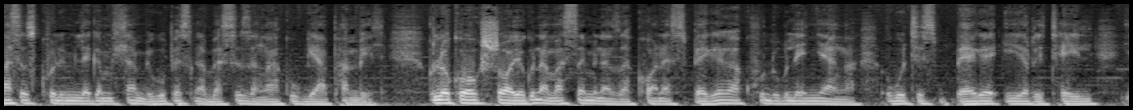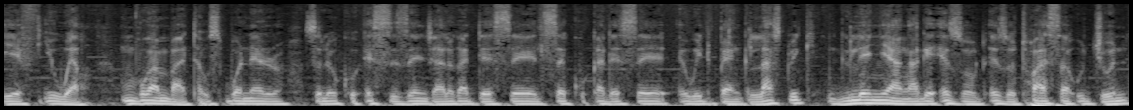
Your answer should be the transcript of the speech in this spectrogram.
mase sikhulumile ke mhlambe kuphe singabasiza ngakho ukuya phambili. Kulokho okushoyo kunama seminars akhona sibheke kakhulu kulenyanga ukuthi sibheke i retail ye fuel mvuka mbatha usibonelo selokhu esize njalo kade sekade se Witbank last week. Kulenyanga ke ezothwasa uJune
